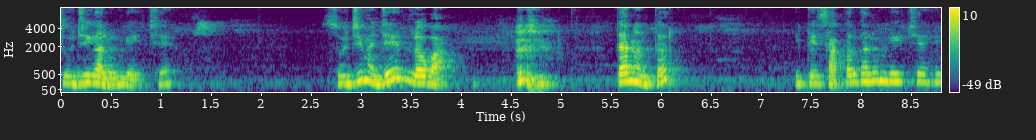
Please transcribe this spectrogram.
सुजी घालून घ्यायची आहे. सुजी म्हणजे रवा. त्यानंतर इथे साखर घालून घ्यायची आहे.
